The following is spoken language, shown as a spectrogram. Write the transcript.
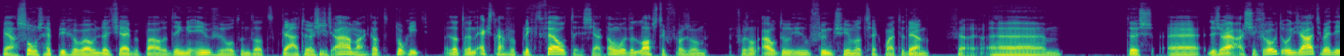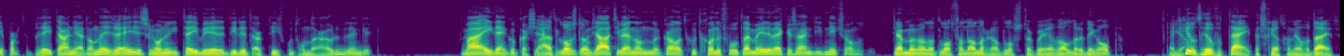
Maar ja, soms heb je gewoon dat jij bepaalde dingen invult. En dat Ja, als je iets aanmaakt, dat er toch iets, dat er een extra verplicht veld is. Ja, dan wordt het lastig voor zo'n voor zo'n auto-heal-functie om dat zeg maar te Ja. doen. Ja, ja. Ehm, dus eh, dus ja, als je een grote organisatie bent en je pakt het breed aan, ja, dan is, is er gewoon een IT-beheerder die dit actief moet onderhouden, denk ik. Maar ik denk ook als je lost grote organisatie bent, dan, dan kan het goed gewoon een fulltime medewerker zijn die niks anders doet. Ja, maar wel dat lost aan de andere kant lost het ook weer heel veel andere dingen op. Het Ja. scheelt heel veel tijd. Dat scheelt gewoon heel veel tijd.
